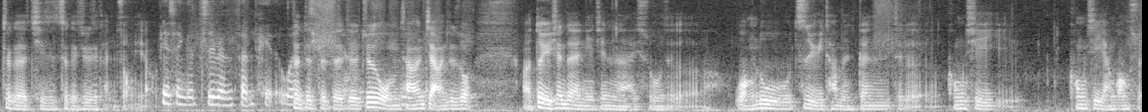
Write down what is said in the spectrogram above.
这个其实这个就是很重要，变成一个资源分配的问题。对对对对对，就是我们常常讲，就是说啊，对于现在的年轻人来说，这个网络至于他们跟这个空气。空气、阳光、水，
